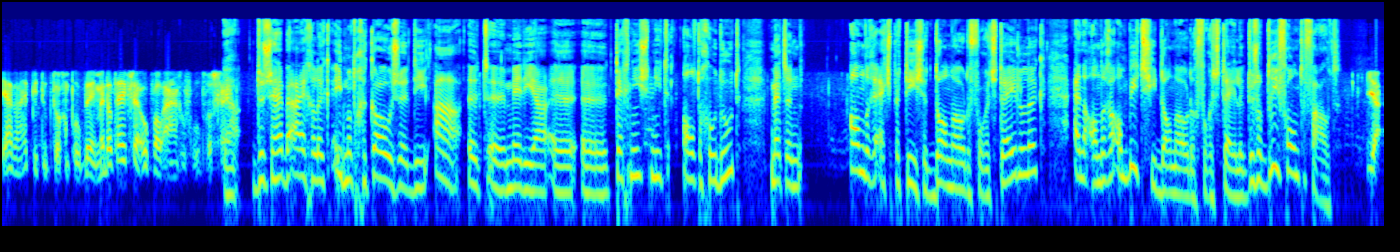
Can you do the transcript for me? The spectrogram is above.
ja, dan heb je natuurlijk toch een probleem. En dat heeft zij ook wel aangevoeld waarschijnlijk. Ja, dus ze hebben eigenlijk iemand gekozen die A, het eh, media eh, eh, technisch niet al te goed doet... met een andere expertise dan nodig voor het stedelijk... en een andere ambitie dan nodig voor het stedelijk. Dus op drie fronten fout. Ja.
